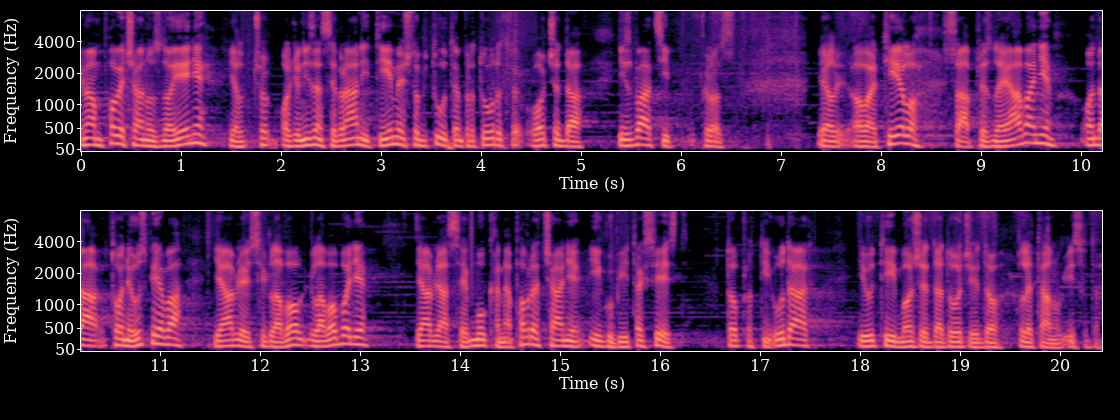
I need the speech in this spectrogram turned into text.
Imamo povećano znojenje, jer organizam se brani time što bi tu temperaturu hoće da izbaci kroz jel, ovaj, tijelo sa preznojavanjem, onda to ne uspjeva, javljaju se glavo, glavobolje, javlja se muka na povraćanje i gubitak svijesti. Toplotni udar i u ti može da dođe do letalnog isuda.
